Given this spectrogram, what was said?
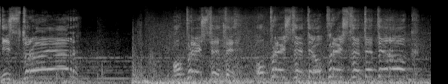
Destroyer! Oprește-te! Oprește-te! Oprește-te, te rog!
